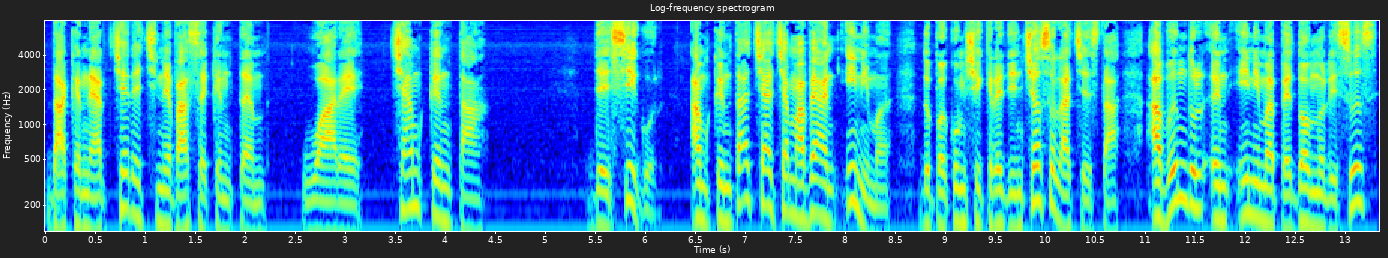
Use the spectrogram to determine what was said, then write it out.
Dacă ne-ar cere cineva să cântăm, oare ce-am cânta? Desigur, am cântat ceea ce am avea în inimă, după cum și credinciosul acesta, avându-l în inimă pe Domnul Isus,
